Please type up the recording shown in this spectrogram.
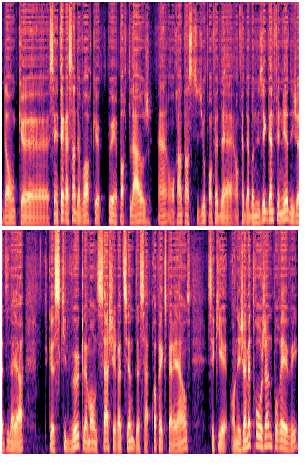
Donc, euh, c'est intéressant de voir que peu importe l'âge, hein, on rentre en studio et on fait, de la, on fait de la bonne musique. Dan Finlay a déjà dit d'ailleurs que ce qu'il veut que le monde sache et retienne de sa propre expérience, c'est qu'on n'est jamais trop jeune pour rêver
